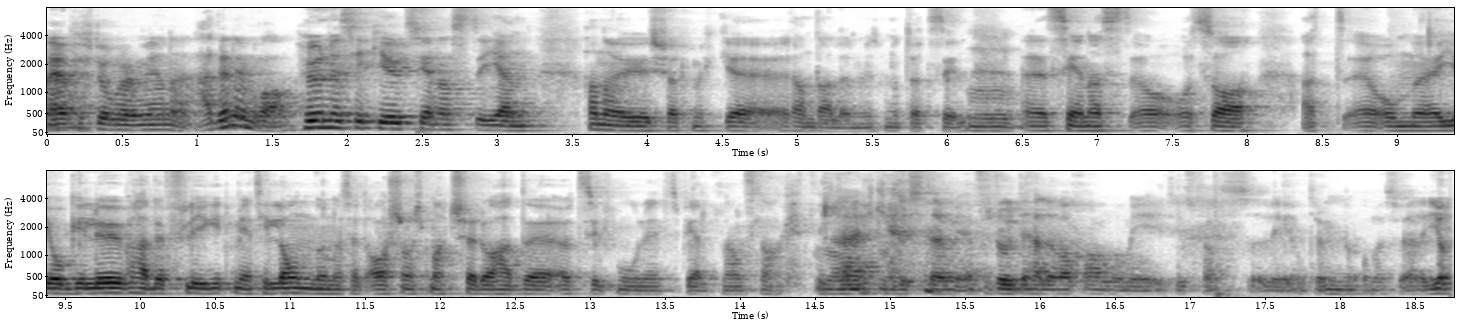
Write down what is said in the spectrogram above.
Men jag förstår vad du menar. Ja, den är bra. Hunes gick ju ut senast igen. Han har ju kört mycket randaller nu mot Özil. Mm. Eh, senast och, sa att eh, om eh, Jogi Löw hade flugit med till London och sett Arsenals matcher då hade Özil förmodligen inte spelat landslaget. Nej, det stämmer. Jag förstår inte heller varför han var med i Tysklands VM-trupp Mm. om jag ska. Jag,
